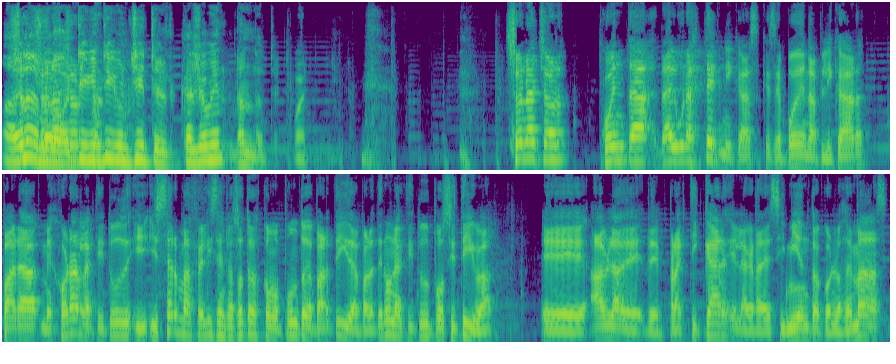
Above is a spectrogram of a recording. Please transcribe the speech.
Agrado y yo me no- voy. yo- Tiki, tiki, un chiste, cayó bien, dándate. Bueno, Achor cuenta, da algunas técnicas que se pueden aplicar para mejorar la actitud y, ser más felices nosotros como punto de partida, para tener una actitud positiva. Eh, habla de, de practicar el agradecimiento con los demás,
